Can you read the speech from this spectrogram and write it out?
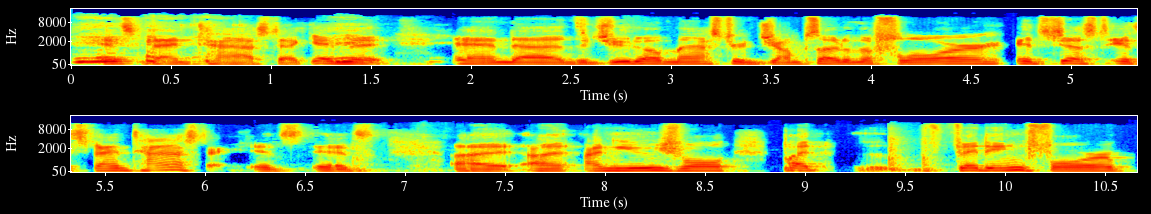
it's fantastic and the and uh, the judo master jumps out of the floor it's just it's fantastic it's it's uh, uh, unusual but fitting for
